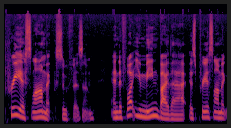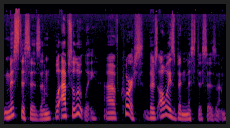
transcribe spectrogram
pre Islamic Sufism. And if what you mean by that is pre Islamic mysticism, well, absolutely. Uh, of course, there's always been mysticism.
